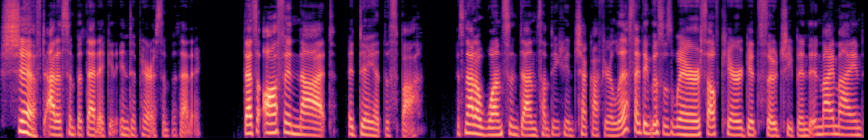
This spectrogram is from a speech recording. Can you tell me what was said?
shift out of sympathetic and into parasympathetic. That's often not a day at the spa. It's not a once and done something you can check off your list. I think this is where self care gets so cheapened. In my mind,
